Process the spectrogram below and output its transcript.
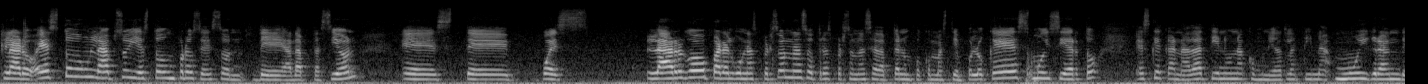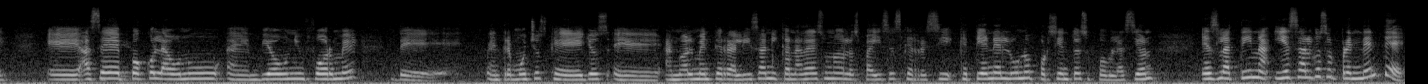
Claro, es todo un lapso y es todo un proceso de adaptación. Este, pues largo para algunas personas, otras personas se adaptan un poco más tiempo. Lo que es muy cierto es que Canadá tiene una comunidad latina muy grande. Eh, hace poco la ONU envió un informe de entre muchos que ellos eh, anualmente realizan y Canadá es uno de los países que, que tiene el 1% de su población es latina y es algo sorprendente.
